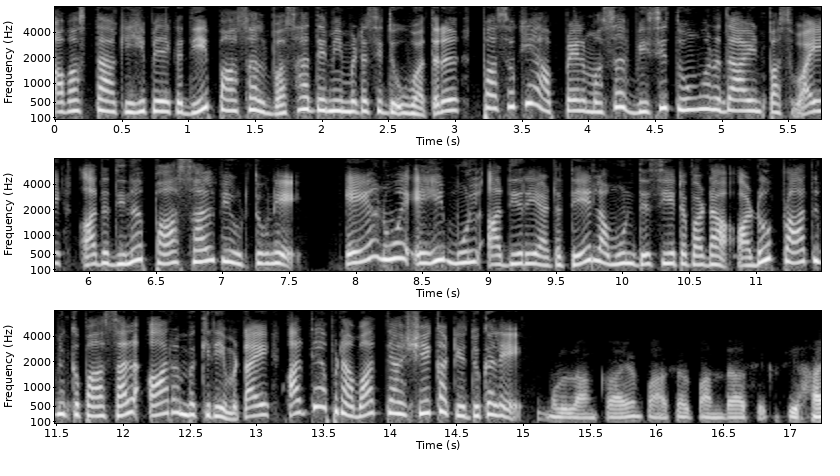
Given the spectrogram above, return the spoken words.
අවස්ථා කිහිපයකදී පාසල් වසා දැමීමට සිදු වූ අතර පසුගිය අප්‍රේල් මස 23 වනදායින් පසුවයි අද දින පාසල් විවෘත වුණේ. ඒ අනුව එහි මුල් අධීර යටතේ ළමුන් දෙසියට වඩා අඩු ප්‍රාථමික පාසල් ආරම්භ කිරීමටයි අධ්‍යාපන අමාත්‍යංශය කටයුතු කළේ. මුළු ලංකාවෙම පාසල් 5106ක්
